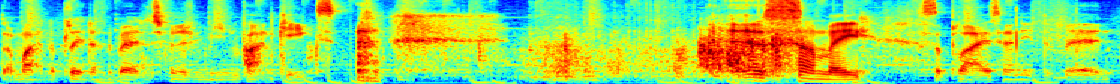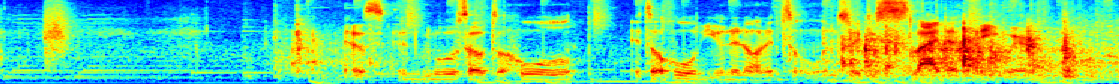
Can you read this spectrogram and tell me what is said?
Don't mind the plate on the bed. Just finished eating pancakes. There's some my supplies I need to bed. As it moves out a whole, it's a whole unit on its own, so you can slide that anywhere.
